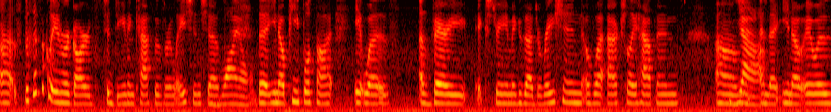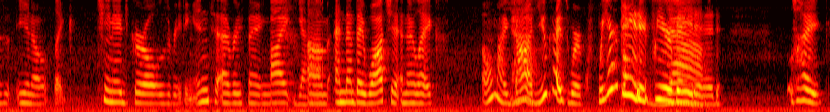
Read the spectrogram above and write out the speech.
Uh, specifically in regards to Dean and Cas's relationship. Wild. That, you know, people thought it was a very extreme exaggeration of what actually happened. Um, yeah. And that, you know, it was, you know, like teenage girls reading into everything. I yeah. Um, and then they watch it and they're like, "Oh my yeah. god, you guys were queer baited, queer yeah. baited." Like,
